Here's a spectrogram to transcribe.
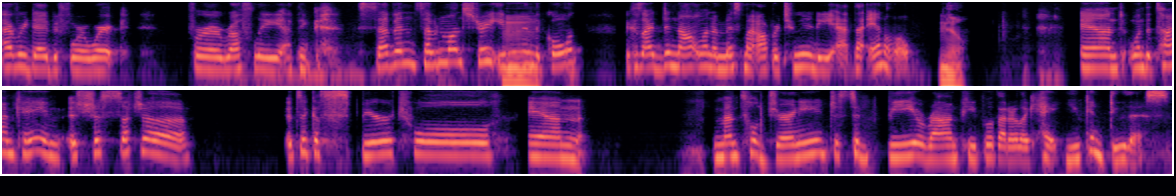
every day before work for roughly i think seven seven months straight even in Mm. the cold because i did not want to miss my opportunity at that antelope No. and when the time came, it's just such a it's like a spiritual and mental journey just to be around people that are like, "Hey, you can do this."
